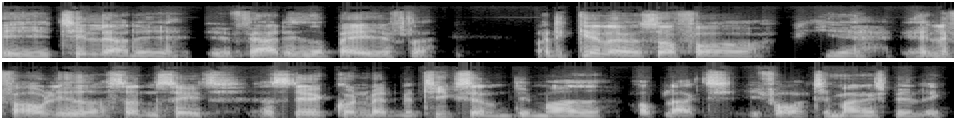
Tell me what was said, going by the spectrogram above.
øh, tillærte øh, færdigheder bagefter. Og det gælder jo så for ja, alle fagligheder, sådan set. Altså det er jo ikke kun matematik, selvom det er meget oplagt i forhold til mange spil, ikke?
